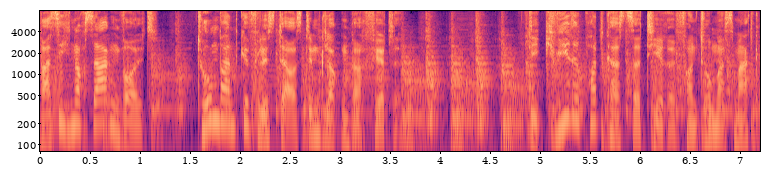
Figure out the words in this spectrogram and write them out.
Was ich noch sagen wollte. Tonbandgeflüster aus dem Glockenbachviertel. Die queere Podcast-Satire von Thomas Mack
